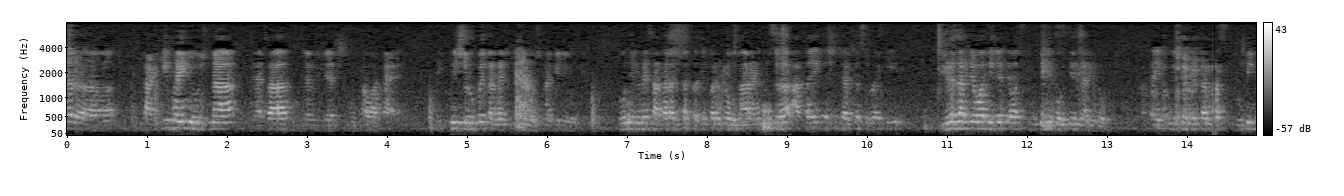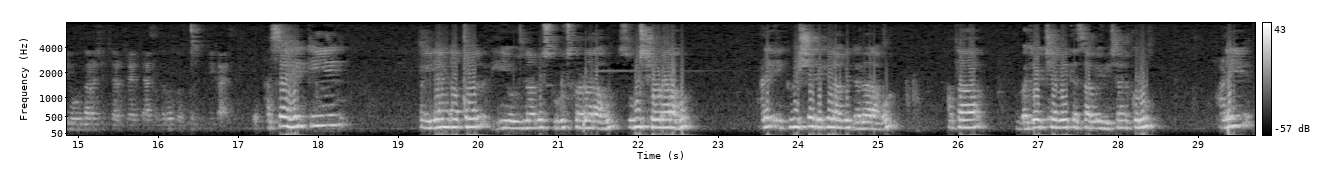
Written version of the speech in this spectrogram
तर लाडकी बहीण योजना ज्याचा तुमच्या विजयात मोठा वाटा आहे. एकवीसशे रुपये करण्याची त्यांनी घोषणा केली होती. तो निर्णय साधारणतः कधीपर्यंत होणार? आणि दुसरं आता एक अशी चर्चा सुरू आहे की दीड हजार जेव्हा दिले तेव्हा स्मृती कोणतीही झाली नव्हती. आता एकवीसशे देताना स्मृती होणार अशी चर्चा आहे. त्या संदर्भात वस्तुस्थिती काय असेल असं आहे की पहिल्यांदा तर ही योजना आम्ही सुरूच करणार आहोत सुरूच ठेवणार आहोत. आणि एकवीसशे देखील आम्ही देणार आहोत. आता बजेटच्या वेळी त्याचा आम्ही विचार करू. आणि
